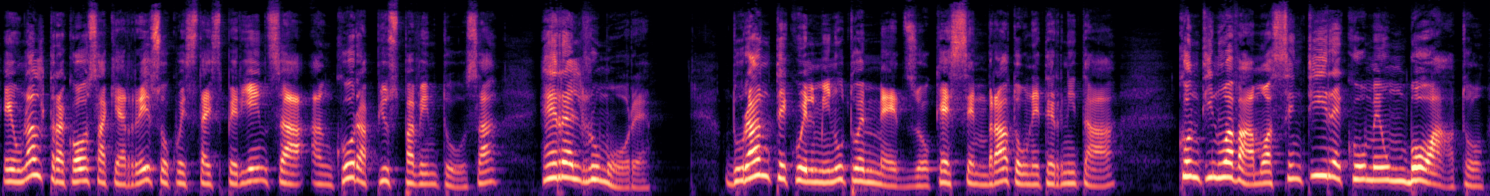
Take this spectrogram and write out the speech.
E un'altra cosa che ha reso questa esperienza ancora più spaventosa era il rumore. Durante quel minuto e mezzo, che è sembrato un'eternità, continuavamo a sentire come un boato,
